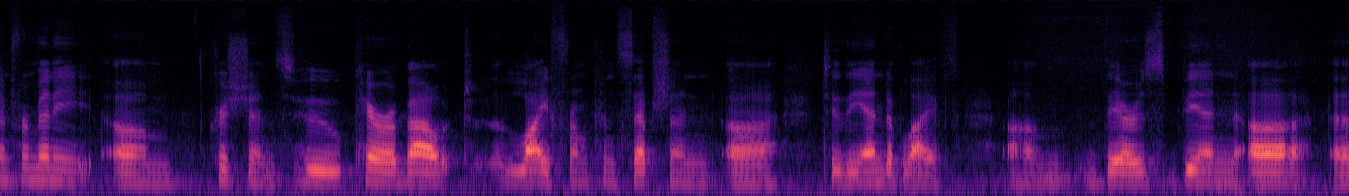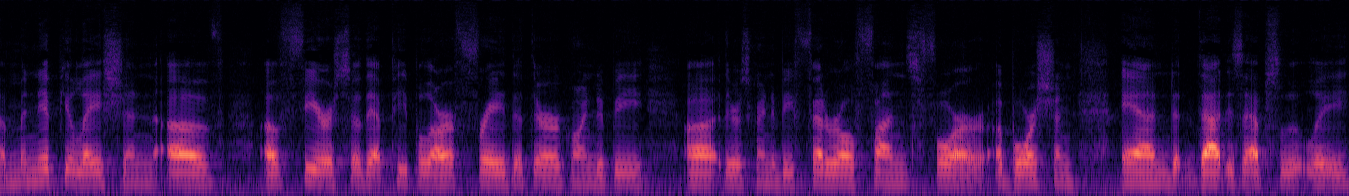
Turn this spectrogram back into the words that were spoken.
And for many um, Christians who care about life from conception uh, to the end of life, um, there's been a, a manipulation of, of fear so that people are afraid that there are going to be uh, there's going to be federal funds for abortion, and that is absolutely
